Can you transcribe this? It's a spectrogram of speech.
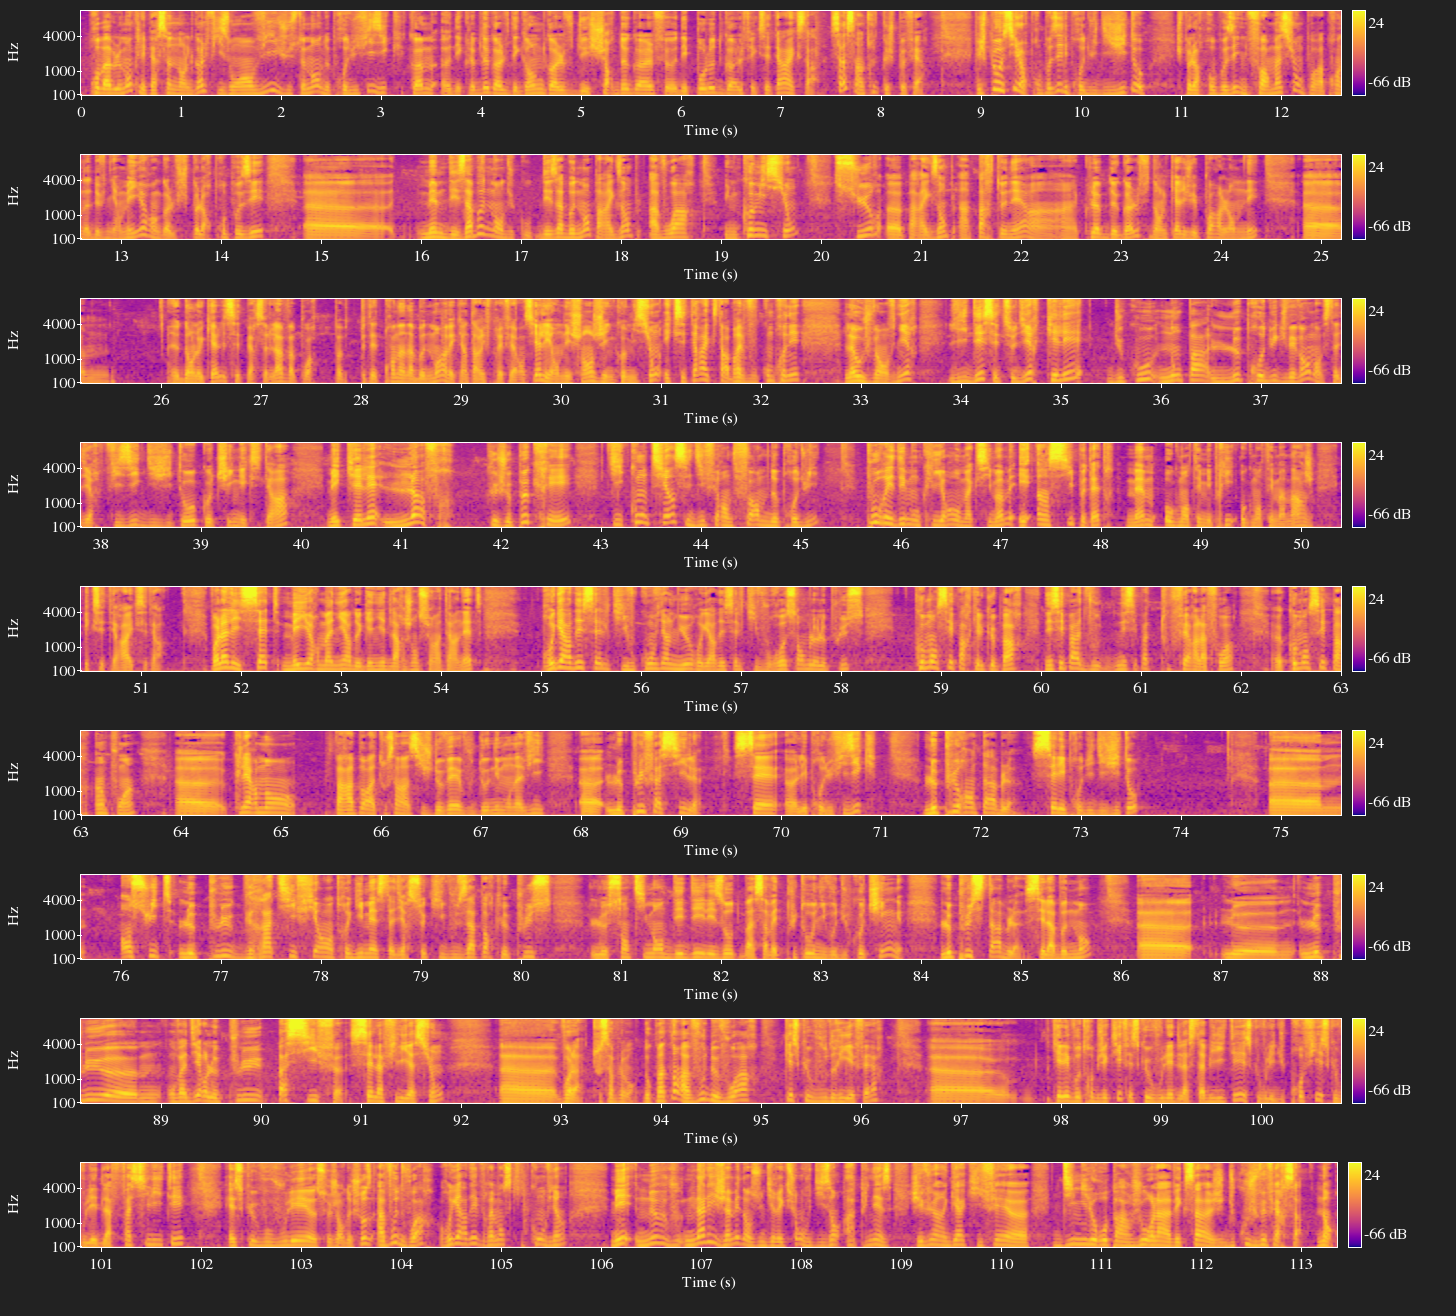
probablement que les personnes dans le golf, ils ont envie justement de produits physiques, comme euh, des clubs de golf, des gants de golf, des shorts de golf, euh, des polos de golf, etc., etc. Ça, c'est un truc que je peux faire. Mais je peux aussi leur proposer des produits digitaux. Je peux leur proposer une formation pour apprendre à devenir meilleur en golf. Je peux leur proposer euh, même des abonnements, du coup. Des abonnements, par exemple, avoir une commission sur, par exemple, un partenaire, un, un, club de golf dans lequel je vais pouvoir l'emmener dans lequel cette personne-là va pouvoir peut-être prendre un abonnement avec un tarif préférentiel et en échange j'ai une commission, etc., etc. Bref, vous comprenez là où je veux en venir. L'idée c'est de se dire quel est du coup non pas le produit que je vais vendre, c'est-à-dire physique, digitaux, coaching, etc., mais quelle est l'offre que je peux créer qui contient ces différentes formes de produits pour aider mon client au maximum et ainsi peut-être même augmenter mes prix, augmenter ma marge, etc. etc. Voilà les 7 meilleures manières de gagner de l'argent sur Internet. Regardez celle qui vous convient le mieux, regardez celle qui vous ressemble le plus commencez par quelque part, n'essayez pas de, vous, pas de tout faire à la fois, euh, commencez par un point. Euh, clairement, par rapport à tout ça, hein, si je devais vous donner mon avis, euh, le plus facile, c'est les produits physiques, le plus rentable, c'est les produits digitaux. Ensuite, le plus gratifiant, entre guillemets, c'est-à-dire ceux qui vous apportent le plus le sentiment d'aider les autres, bah, ça va être plutôt au niveau du coaching. Le plus stable, c'est l'abonnement. Euh, le, le, plus, euh, on va dire, le plus passif, c'est l'affiliation. Euh, voilà, tout simplement. Donc maintenant, à vous de voir qu'est-ce que vous voudriez faire. Euh, quel est votre objectif? Est-ce que vous voulez de la stabilité? Est-ce que vous voulez du profit? Est-ce que vous voulez de la facilité? Est-ce que vous voulez euh, ce genre de choses? À vous de voir. Regardez vraiment ce qui convient. Mais n'allez jamais dans une direction en vous disant Ah punaise, j'ai vu un gars qui fait 10 000 euros par jour là avec ça, du coup je vais faire ça. Non.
